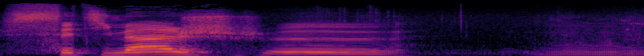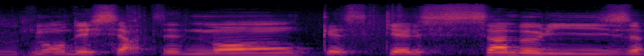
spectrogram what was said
cette image, euh, vous demandez certainement qu'est-ce qu'elle symbolise.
